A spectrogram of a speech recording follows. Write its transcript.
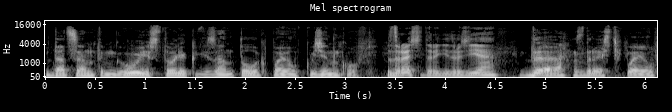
доцент МГУ, историк, византолог Павел Кузенков. Здравствуйте, дорогие друзья. Да, здрасте, Павел.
